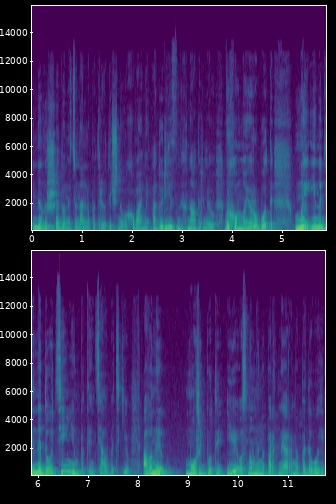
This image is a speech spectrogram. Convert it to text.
і не лише до національно-патріотичного виховання, а до різних напрямів виховної роботи. Ми іноді недооцінюємо потенціал батьків, а вони можуть бути і основними партнерами педагогів,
